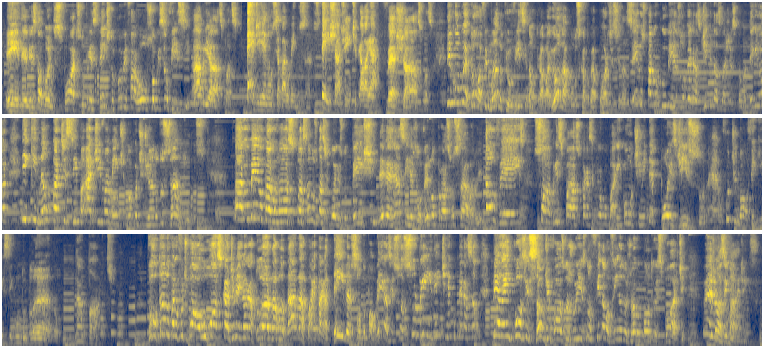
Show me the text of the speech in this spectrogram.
Em entrevista ao Band Esportes, o presidente do clube falou sobre seu vice, abre aspas, Pede renúncia para o bem do Santos. Deixa a gente trabalhar. fecha aspas, e completou afirmando que o vice não trabalhou na busca por aportes financeiros para o clube resolver as dívidas da gestão anterior e que não participa ativamente do cotidiano do Santos. Para o bem ou para o mal, a situação nos bastidores do Peixe deverá se resolver no próximo sábado e talvez sobre espaço para se preocuparem com o time depois disso. Né? O futebol fica em segundo plano. Não pode. Voltando para o futebol, o Oscar de melhor ator da rodada vai para Daverson do Palmeiras e sua surpreendente recuperação pela imposição de voz do juiz no finalzinho do jogo contra o esporte. Vejam as imagens.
